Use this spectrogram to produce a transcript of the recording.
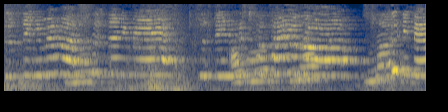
Süt denime ver, süt denime. Süt denime satarım. Süt denime.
